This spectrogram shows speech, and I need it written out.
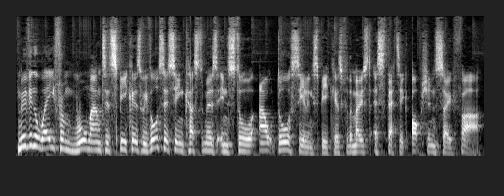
Moving away from wall-mounted speakers, we've also seen customers install outdoor ceiling speakers for the most aesthetic option so far.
